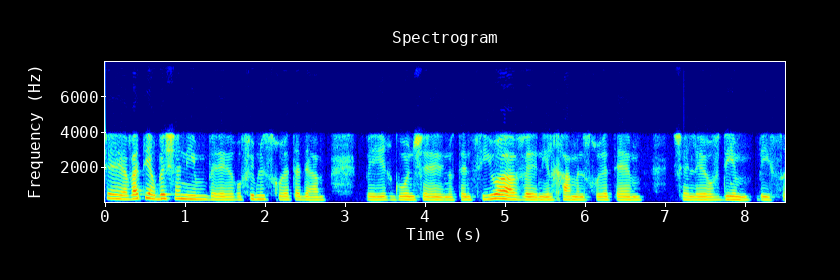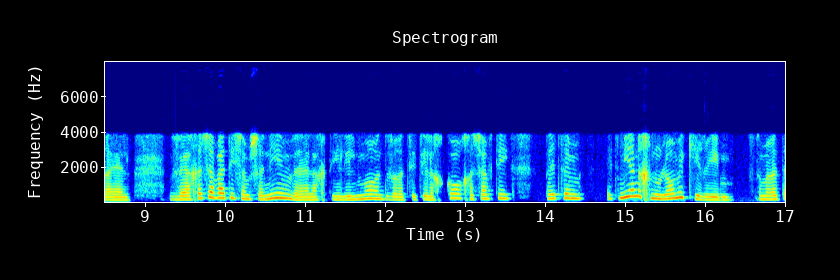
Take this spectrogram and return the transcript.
שעבדתי הרבה שנים ברופאים לזכויות אדם, בארגון שנותן סיוע ונלחם על זכויותיהם של עובדים בישראל. ואחרי שעבדתי שם שנים והלכתי ללמוד ורציתי לחקור, חשבתי בעצם את מי אנחנו לא מכירים. זאת אומרת,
